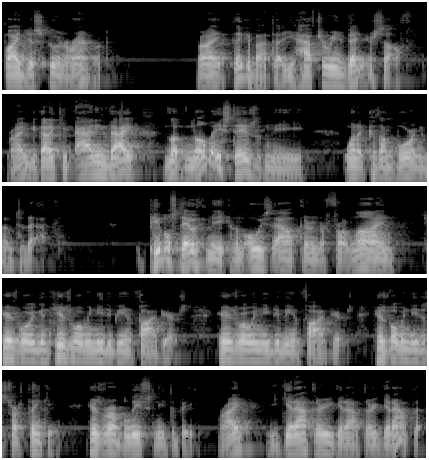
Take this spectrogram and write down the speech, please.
by just screwing around, right? Think about that. You have to reinvent yourself, right? You got to keep adding value. Look, nobody stays with me when because I'm boring them to death. People stay with me because I'm always out there in the front line. Here's where we can. Here's where we need to be in five years. Here's where we need to be in five years. Here's what we need to start thinking. Here's what our beliefs need to be, right? You get out there, you get out there, you get out there.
